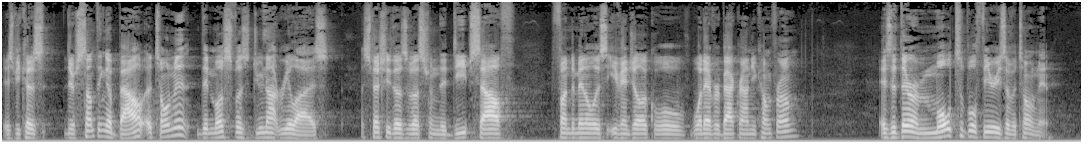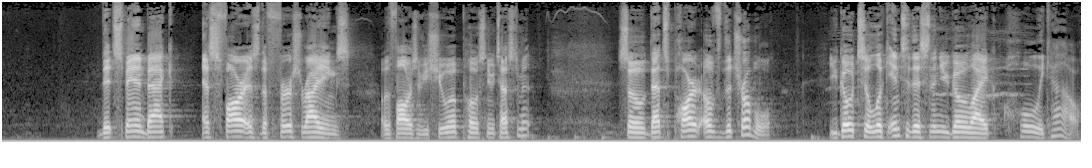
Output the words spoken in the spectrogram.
is because there's something about atonement that most of us do not realize, especially those of us from the deep south, fundamentalist, evangelical, whatever background you come from, is that there are multiple theories of atonement that span back as far as the first writings of the followers of Yeshua post New Testament. So that's part of the trouble. You go to look into this and then you go like, holy cow.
